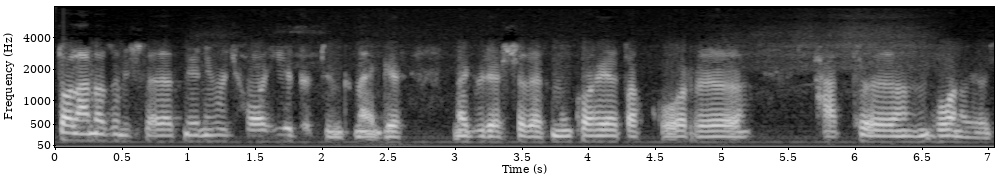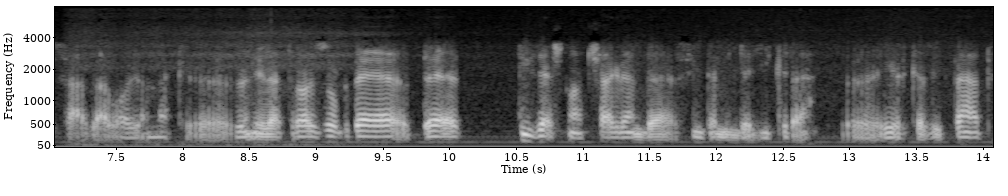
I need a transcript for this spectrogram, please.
talán azon is lehet mérni, hogy ha hirdetünk meg megüresedett munkahelyet, akkor hát van olyan, hogy százával jönnek önéletrajzok, de, de tízes nagyságrendben szinte mindegyikre érkezik. Tehát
